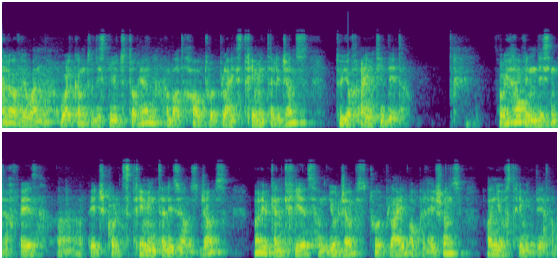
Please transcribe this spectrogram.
Hello everyone, welcome to this new tutorial about how to apply stream intelligence to your IoT data. So we have in this interface uh, a page called Stream Intelligence Jobs, where you can create some new jobs to apply operations on your streaming data.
